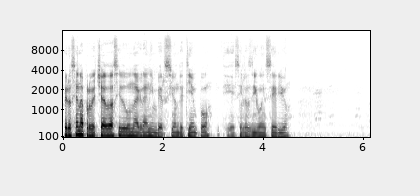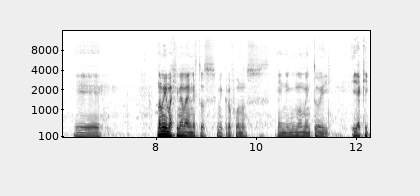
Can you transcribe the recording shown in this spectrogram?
pero se han aprovechado. Ha sido una gran inversión de tiempo, eh, se los digo en serio. Eh, no me imaginaba en estos micrófonos en ningún momento y, y aquí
